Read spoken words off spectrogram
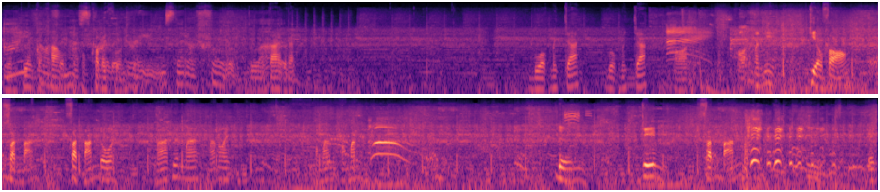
เหมือนเพื่อนจะเข้า often ผม have เข้าไปโซน scarlet dreams that are full of ใต้ blood. ไปแล้ว บวกไหมจ๊ะบวกไหมจ๊ะถอนถอนมันนี่เกี่ยวสองสัตตันสัตตันโดนมาเพื่อนมามาหน่อยของมันของมันดึงจิ้มสัตตันเล่น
